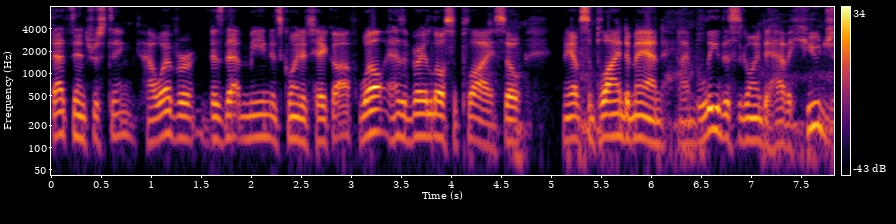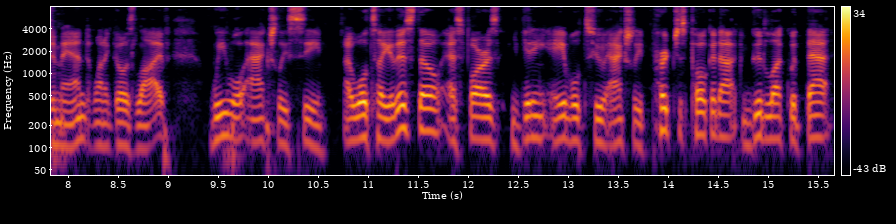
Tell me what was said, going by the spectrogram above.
that's interesting. However, does that mean it's going to take off? Well, it has a very low supply. So when you have supply and demand, and I believe this is going to have a huge demand when it goes live, we will actually see. I will tell you this though, as far as getting able to actually purchase Polkadot, good luck with that.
